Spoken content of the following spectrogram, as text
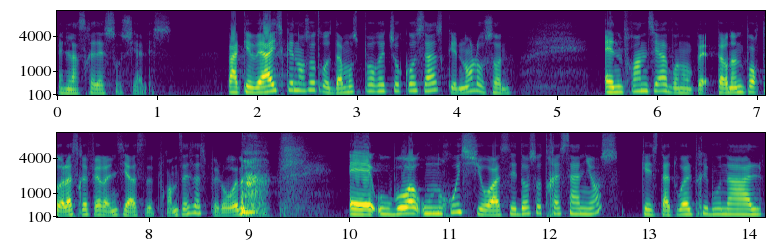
en las redes sociales. Para que veáis que nosotros damos por hecho cosas que no lo son. En Francia, bueno, perdón por todas las referencias francesas, pero bueno, eh, hubo un juicio hace dos o tres años que estatuó el tribunal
